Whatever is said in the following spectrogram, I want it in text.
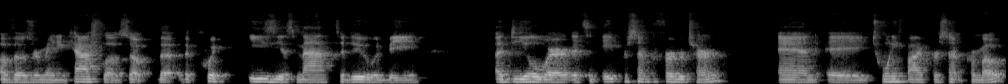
of those remaining cash flows so the the quick easiest math to do would be a deal where it's an 8% preferred return and a 25% promote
